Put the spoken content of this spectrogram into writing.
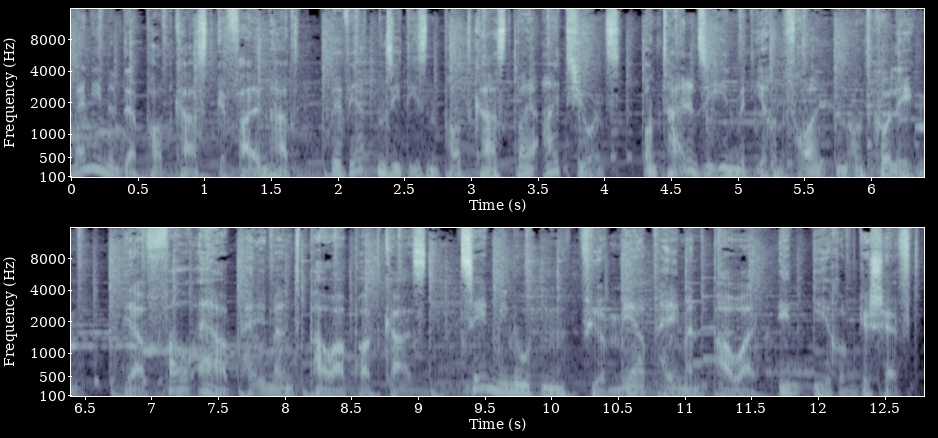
Wenn Ihnen der Podcast gefallen hat, bewerten Sie diesen Podcast bei iTunes und teilen Sie ihn mit Ihren Freunden und Kollegen. Der VR Payment Power Podcast. Zehn Minuten für mehr Payment Power in Ihrem Geschäft.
